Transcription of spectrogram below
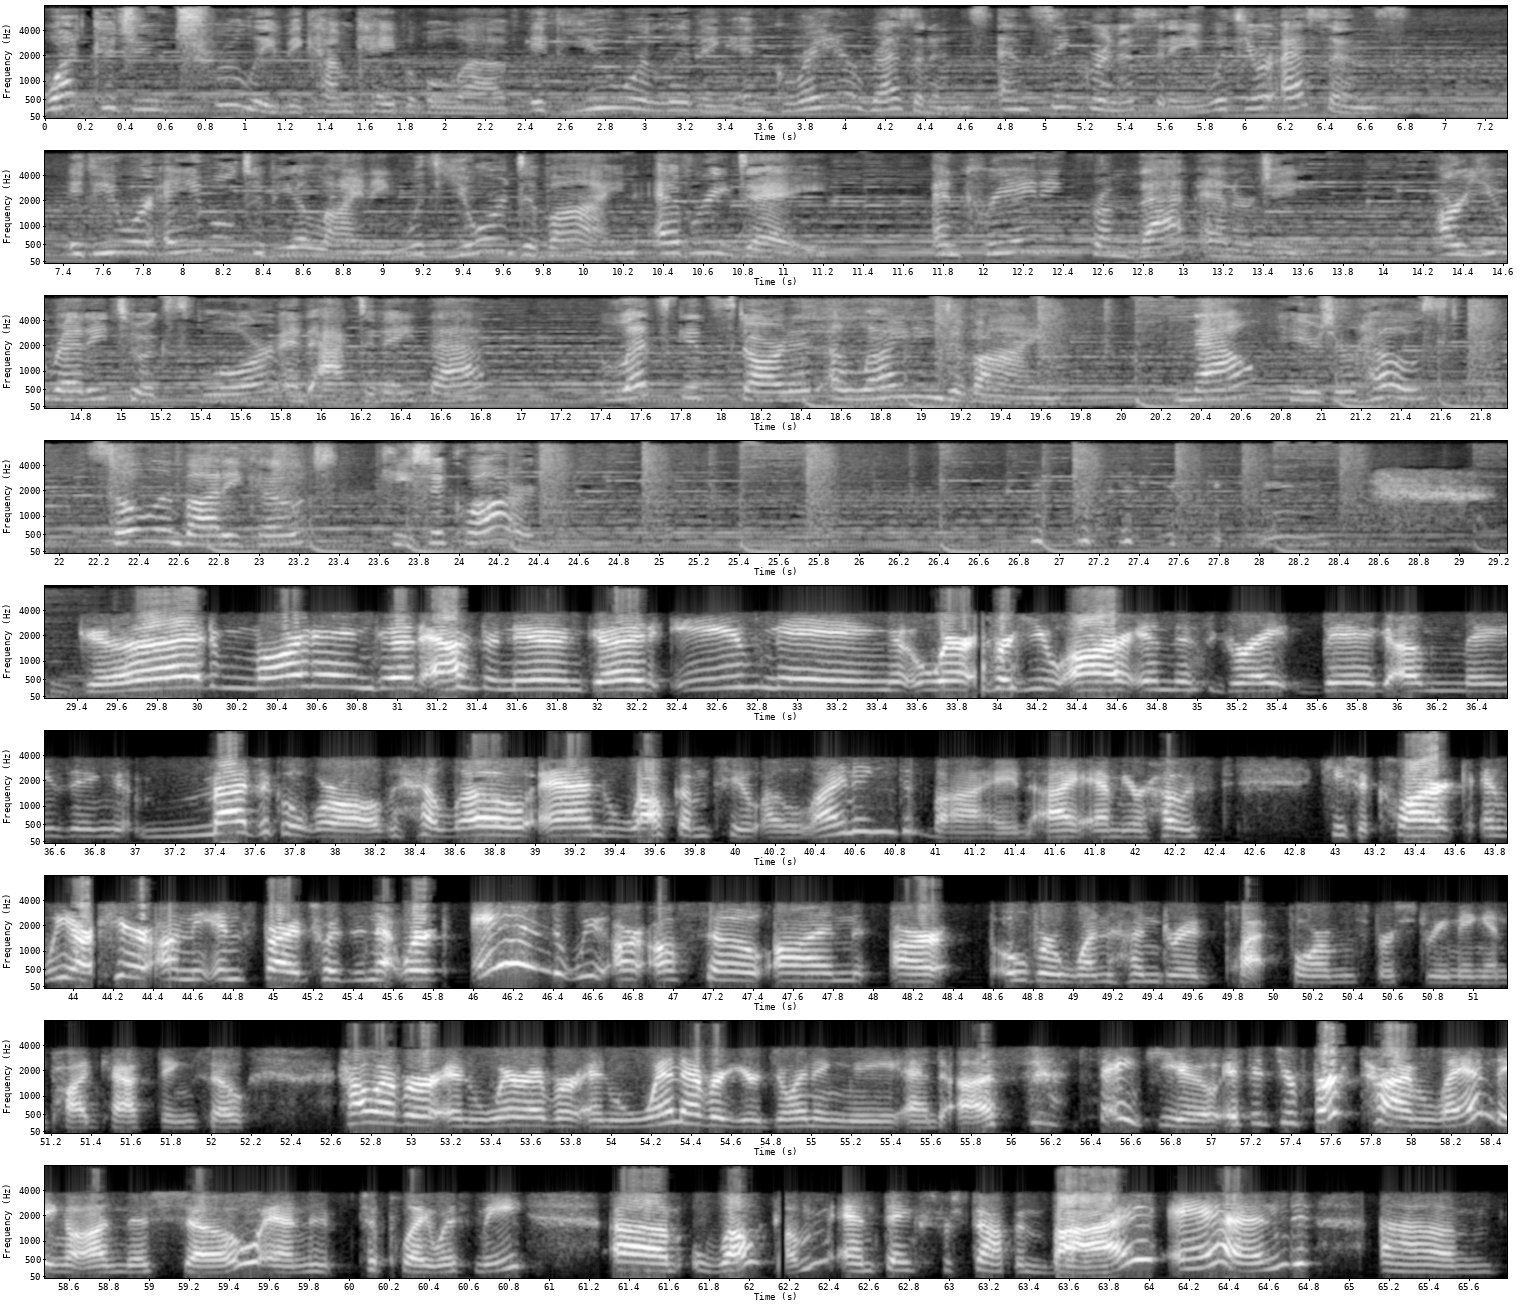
What could you truly become capable of if you were living in greater resonance and synchronicity with your essence? If you were able to be aligning with your divine every day and creating from that energy, are you ready to explore and activate that? Let's get started aligning divine. Now, here's your host, Soul and Body Coach, Keisha Clark. Good morning, good afternoon, good evening, wherever you are in this great, big, amazing, magical world. Hello and welcome to Aligning Divine. I am your host, Keisha Clark, and we are here on the Inspired Choices Network, and we are also on our over 100 platforms for streaming and podcasting. So however and wherever and whenever you're joining me and us, thank you. If it's your first time landing on this show and to play with me, um, welcome and thanks for stopping by. And um,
